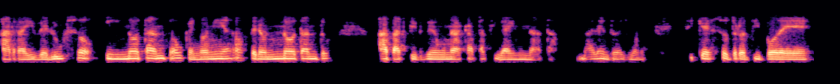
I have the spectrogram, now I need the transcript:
a raíz del uso y no tanto, aunque no niega, pero no tanto a partir de una capacidad innata, ¿vale? Entonces, bueno, sí que es otro tipo de,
